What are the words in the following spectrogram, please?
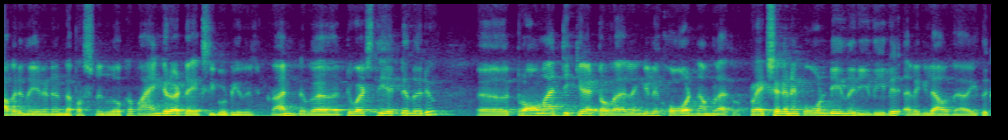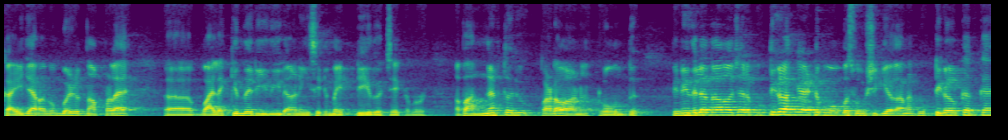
അവർ നേരിടേണ്ട പ്രശ്നങ്ങളൊക്കെ ഭയങ്കരമായിട്ട് എക്സിക്യൂട്ട് ചെയ്തിട്ടുണ്ട്. ആൻഡ് ടുവേർഡ്സ് ദി എൻഡ് ഇതൊരു ട്രോമാറ്റിക് ആയിട്ടുള്ള അല്ലെങ്കിൽ ഹോൺ നമ്മളെ പ്രേക്ഷകനെ ഹോൺ ചെയ്യുന്ന രീതിയിൽ അല്ലെങ്കിൽ ഇത് കഴിഞ്ഞിറങ്ങുമ്പോഴും നമ്മളെ വലയ്ക്കുന്ന രീതിയിലാണ് ഈ സിനിമ എറ്റ് ചെയ്ത് വെച്ചേക്കുന്നത്. അപ്പോൾ അങ്ങനത്തെ ഒരു പടമാണ് റോന്ത്. പിന്നെ ഇതിലെന്താണെന്ന് വെച്ചാൽ കുട്ടികളൊക്കെ ആയിട്ട് പോകുമ്പോൾ സൂക്ഷിക്കുക. കാരണം കുട്ടികൾക്കൊക്കെ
